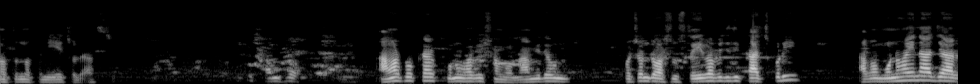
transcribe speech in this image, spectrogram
নতুন নতুন ইয়ে চলে আসছে। সম্ভব আমার পক্ষে আর কোনোভাবেই সম্ভব না। আমি দেখুন প্রচণ্ড অসুস্থ। এইভাবে যদি কাজ করি আমার মনে হয় না যে আর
